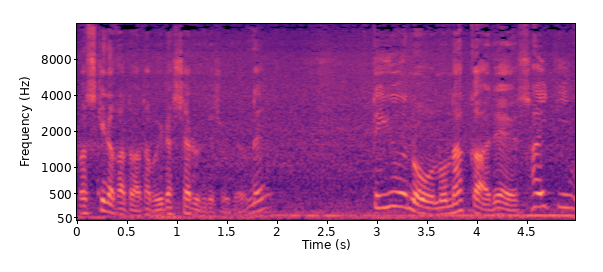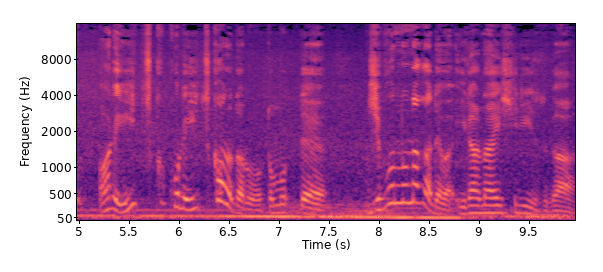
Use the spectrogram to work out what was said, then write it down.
まあ、好きな方は多分いらっしゃるんでしょうけどね。っていうのの中で最近あれいつかこれいつからだろうと思って自分の中ではいらないシリーズが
